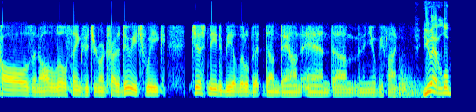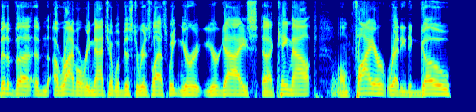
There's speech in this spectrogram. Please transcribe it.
calls and all the little things that you're going to try to do each week just need to be a little bit dumbed down, and um, and then you'll be fine. You had a little bit of a, a rivalry matchup with Vista Ridge last week. Your your guys uh, came out on fire, ready to go.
